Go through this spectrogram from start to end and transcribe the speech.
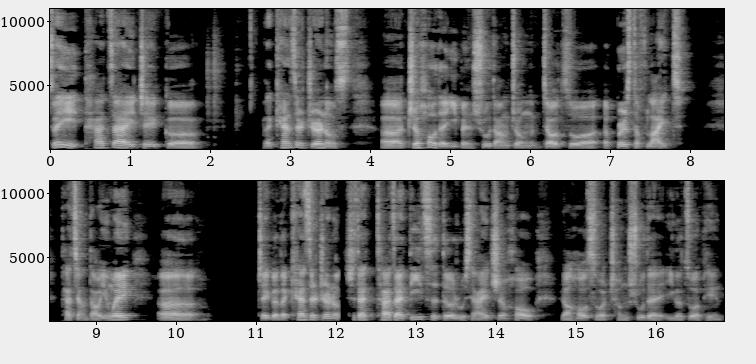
所以他在这个 The Cancer Journals 呃之后的一本书当中，叫做 A Burst of Light，他讲到，因为呃。这个《The Cancer Journal》是在他在第一次得乳腺癌之后，然后所成熟的一个作品。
